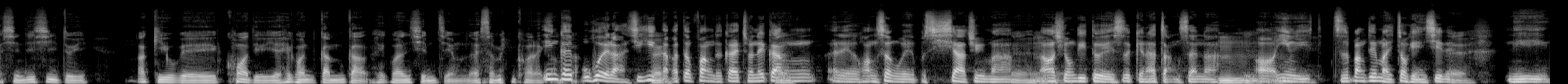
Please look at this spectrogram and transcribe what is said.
甚至四队，啊，球迷看到伊迄款感觉，迄款心情，来什么款来？应该不会啦，其实大家都放得开。春内刚，诶，黄胜伟不是下去吗？然后兄弟队也是给他掌声啦，哦，因为职棒这嘛做演戏的，你。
